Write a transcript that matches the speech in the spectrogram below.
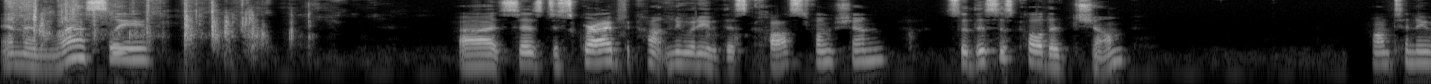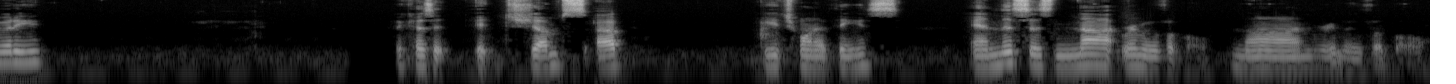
And then lastly, uh, it says describe the continuity of this cost function. So this is called a jump continuity because it, it jumps up each one of these. And this is not removable, non-removable.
